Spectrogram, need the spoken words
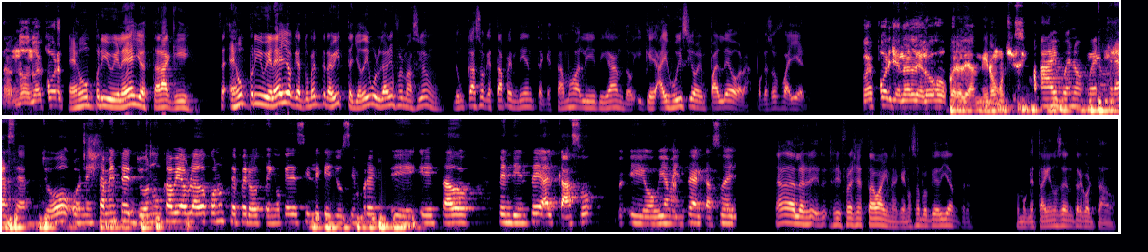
no, no, es por... Es un privilegio estar aquí. Es un privilegio que tú me entrevistes, yo divulgar información de un caso que está pendiente, que estamos litigando y que hay juicio en un par de horas, porque eso fue ayer. No es por llenarle el ojo, pero le admiro muchísimo. Ay, bueno, bueno, gracias. Yo, honestamente, yo nunca había hablado con usted, pero tengo que decirle que yo siempre eh, he estado pendiente al caso, eh, obviamente, al caso de... Déjame darle refresh a esta vaina, que no sé por qué diantre. Como que está yéndose entrecortado.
